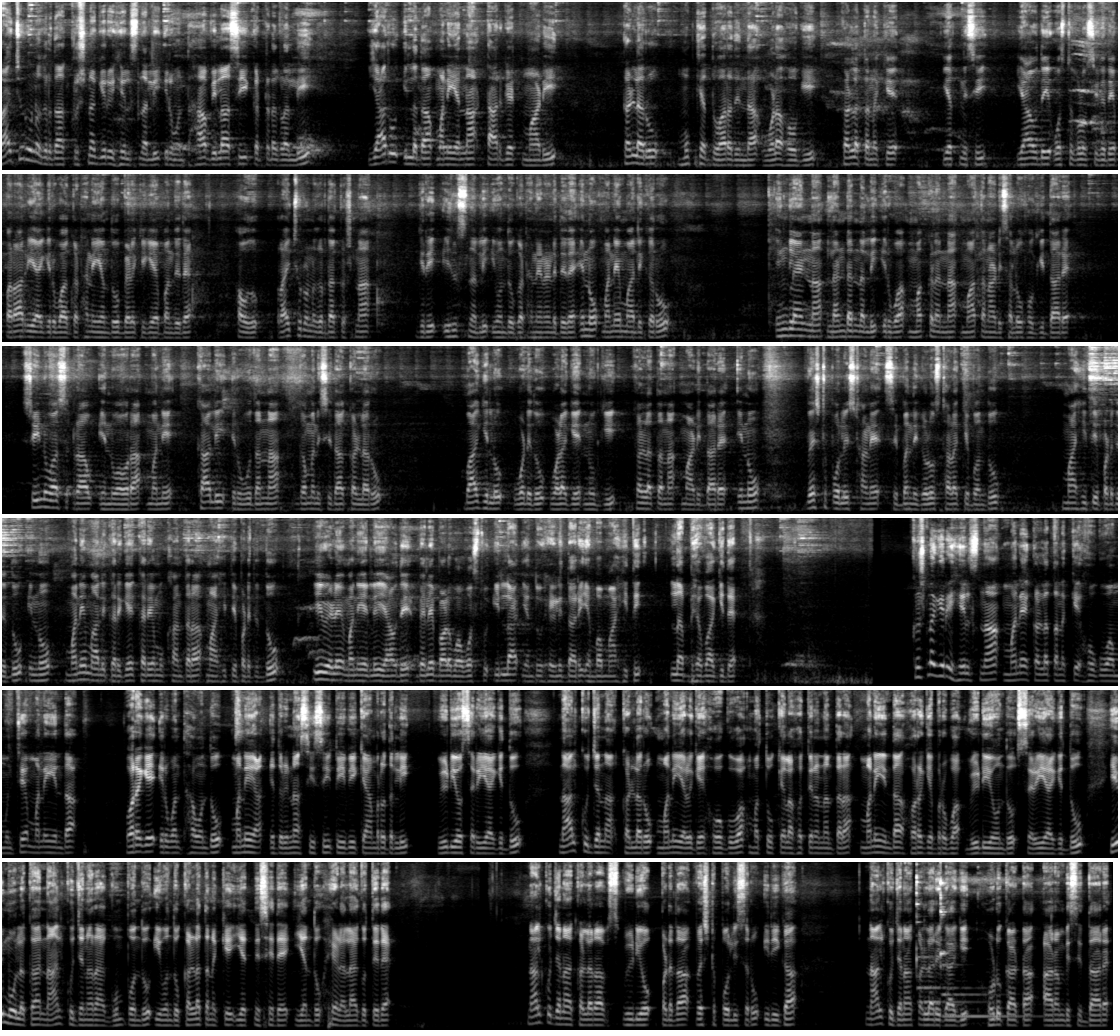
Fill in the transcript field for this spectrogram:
ರಾಯಚೂರು ನಗರದ ಕೃಷ್ಣಗಿರಿ ಹಿಲ್ಸ್ನಲ್ಲಿ ಇರುವಂತಹ ವಿಲಾಸಿ ಕಟ್ಟಡಗಳಲ್ಲಿ ಯಾರೂ ಇಲ್ಲದ ಮನೆಯನ್ನು ಟಾರ್ಗೆಟ್ ಮಾಡಿ ಕಳ್ಳರು ಮುಖ್ಯ ದ್ವಾರದಿಂದ ಒಳ ಹೋಗಿ ಕಳ್ಳತನಕ್ಕೆ ಯತ್ನಿಸಿ ಯಾವುದೇ ವಸ್ತುಗಳು ಸಿಗದೆ ಪರಾರಿಯಾಗಿರುವ ಘಟನೆಯೊಂದು ಬೆಳಕಿಗೆ ಬಂದಿದೆ. ಹೌದು, ರಾಯಚೂರು ನಗರದ ಕೃಷ್ಣಗಿರಿ ಹಿಲ್ಸ್ನಲ್ಲಿ ಈ ಒಂದು ಘಟನೆ ನಡೆದಿದೆ. ಇನ್ನು ಮನೆ ಮಾಲೀಕರು ಇಂಗ್ಲೆಂಡ್ನ ಲಂಡನ್ನಲ್ಲಿ ಇರುವ ಮಕ್ಕಳನ್ನು ಮಾತನಾಡಿಸಲು ಹೋಗಿದ್ದಾರೆ. ಶ್ರೀನಿವಾಸ್ ರಾವ್ ಎನ್ನುವವರ ಮನೆ ಖಾಲಿ ಇರುವುದನ್ನು ಗಮನಿಸಿದ ಕಳ್ಳರು ಬಾಗಿಲು ಒಡೆದು ಒಳಗೆ ನುಗ್ಗಿ ಕಳ್ಳತನ ಮಾಡಿದ್ದಾರೆ. ಇನ್ನು ವೆಸ್ಟ್ ಪೊಲೀಸ್ ಠಾಣೆ ಸಿಬ್ಬಂದಿಗಳು ಸ್ಥಳಕ್ಕೆ ಬಂದು ಮಾಹಿತಿ ಪಡೆದಿದ್ದು, ಇನ್ನು ಮನೆ ಮಾಲೀಕರಿಗೆ ಕರೆ ಮುಖಾಂತರ ಮಾಹಿತಿ ಪಡೆದಿದ್ದು, ಈ ವೇಳೆ ಮನೆಯಲ್ಲಿ ಯಾವುದೇ ಬೆಲೆ ಬಾಳುವ ವಸ್ತು ಇಲ್ಲ ಎಂದು ಹೇಳಿದ್ದಾರೆ ಎಂಬ ಮಾಹಿತಿ ಲಭ್ಯವಾಗಿದೆ. ಕೃಷ್ಣಗಿರಿ ಹಿಲ್ಸ್ನ ಮನೆ ಕಳ್ಳತನಕ್ಕೆ ಹೋಗುವ ಮುಂಚೆ ಮನೆಯಿಂದ ಹೊರಗೆ ಇರುವಂತಹ ಒಂದು ಮನೆಯ ಎದುರಿನ ಸಿ ಸಿ ಟಿ ವಿ ಕ್ಯಾಮ್ರಾದಲ್ಲಿ ವಿಡಿಯೋ ಸರಿಯಾಗಿದ್ದು, ನಾಲ್ಕು ಜನ ಕಳ್ಳರು ಮನೆಯೊಳಗೆ ಹೋಗುವ ಮತ್ತು ಕೆಲ ಹೊತ್ತಿನ ನಂತರ ಮನೆಯಿಂದ ಹೊರಗೆ ಬರುವ ವಿಡಿಯೋ ಒಂದು ಸೆರೆಯಾಗಿದ್ದು, ಈ ಮೂಲಕ ನಾಲ್ಕು ಜನರ ಗುಂಪೊಂದು ಈ ಒಂದು ಕಳ್ಳತನಕ್ಕೆ ಯತ್ನಿಸಿದೆ ಎಂದು ಹೇಳಲಾಗುತ್ತಿದೆ. ನಾಲ್ಕು ಜನ ಕಳ್ಳರ ವಿಡಿಯೋ ಪಡೆದ ವೆಸ್ಟ್ ಪೊಲೀಸರು ಇದೀಗ ನಾಲ್ಕು ಜನ ಕಳ್ಳರಿಗಾಗಿ ಹುಡುಕಾಟ ಆರಂಭಿಸಿದ್ದಾರೆ.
